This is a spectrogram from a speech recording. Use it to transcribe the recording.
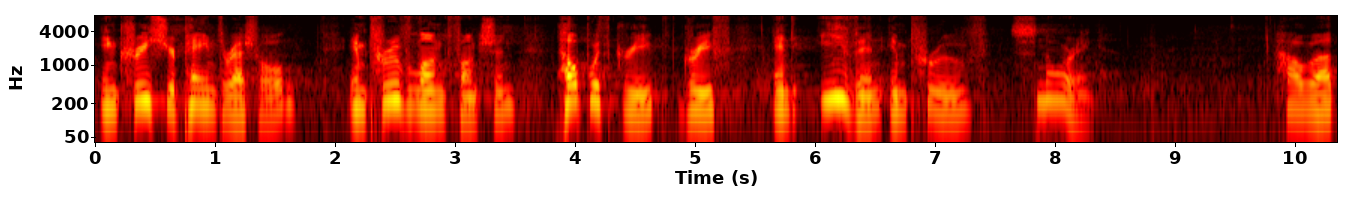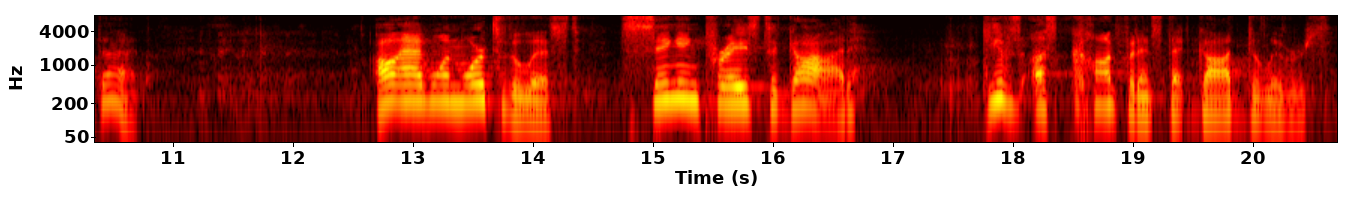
increase your pain threshold, improve lung function, help with grief, grief and even improve snoring. How about that? I'll add one more to the list. Singing praise to God gives us confidence that God delivers.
